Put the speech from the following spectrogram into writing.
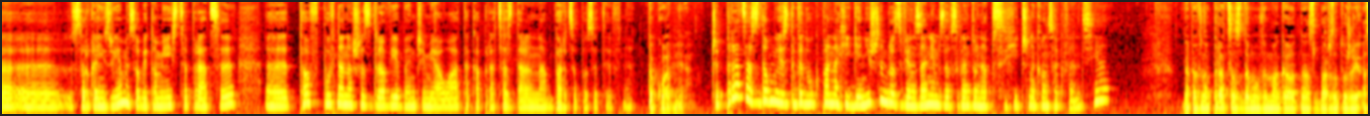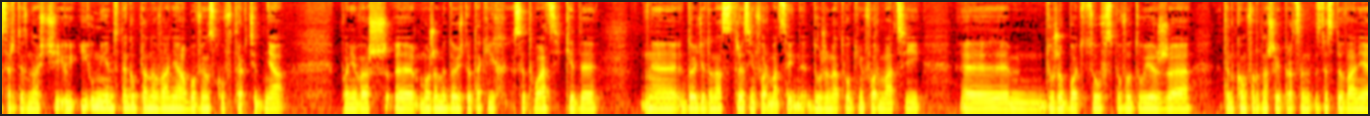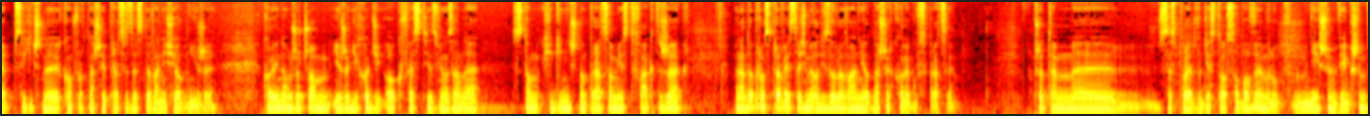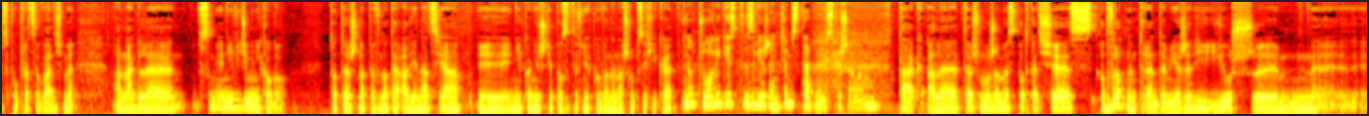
e, zorganizujemy sobie to miejsce pracy, e, to wpływ na nasze zdrowie będzie miała taka praca zdalna bardzo pozytywny. Dokładnie. Czy praca z domu jest według Pana higienicznym rozwiązaniem ze względu na psychiczne konsekwencje? Na pewno praca z domu wymaga od nas bardzo dużej asertywności i umiejętnego planowania obowiązków w trakcie dnia ponieważ y, możemy dojść do takich sytuacji, kiedy y, dojdzie do nas stres informacyjny. Duży natłok informacji, y, dużo bodźców spowoduje, że ten komfort naszej pracy zdecydowanie, psychiczny komfort naszej pracy zdecydowanie się obniży. Kolejną rzeczą, jeżeli chodzi o kwestie związane z tą higieniczną pracą, jest fakt, że my na dobrą sprawę jesteśmy odizolowani od naszych kolegów z pracy. Przedtem e, w zespole 20-osobowym lub mniejszym, większym współpracowaliśmy, a nagle w sumie nie widzimy nikogo. To też na pewno ta alienacja e, niekoniecznie pozytywnie wpływa na naszą psychikę. No, człowiek jest zwierzęciem stadnym, słyszałam. Tak, ale też możemy spotkać się z odwrotnym trendem. Jeżeli już e,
